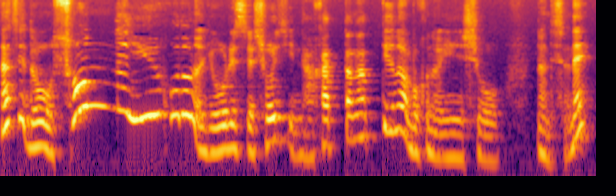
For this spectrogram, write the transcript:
だけどそんな言うほどの行列で正直なかったなっていうのは僕の印象なんですよね。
